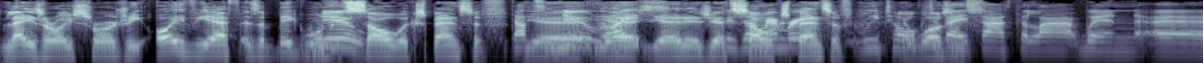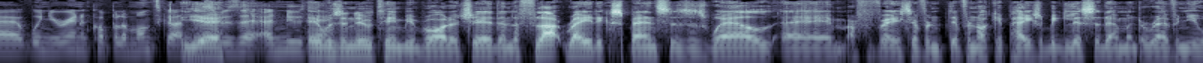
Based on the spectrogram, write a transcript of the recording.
laser eye surgery, IVF is a big one. New. It's so expensive. That's yeah, new, right? Yeah, it is. Yeah, it's so expensive. We talked about that the la- when uh, when you were in a couple of months ago, and Yeah, this was a, a new thing. It was a new thing being brought out. Yeah. Then the flat rate expenses as well um, are for various different different occupations. Big list of them under revenue,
